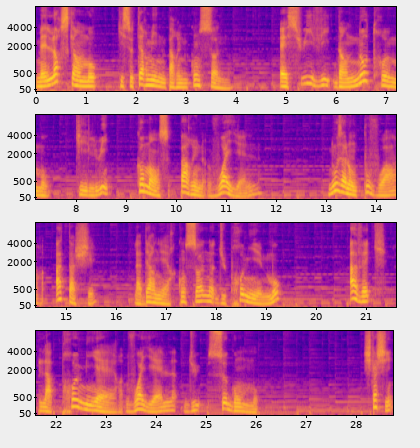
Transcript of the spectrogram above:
Mais lorsqu'un mot qui se termine par une consonne est suivi d'un autre mot qui, lui, commence par une voyelle, nous allons pouvoir attacher la dernière consonne du premier mot avec la première voyelle du second mot. Shikashi,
